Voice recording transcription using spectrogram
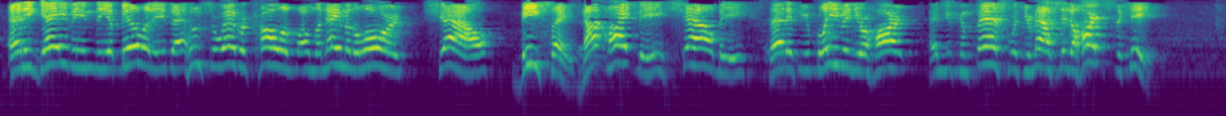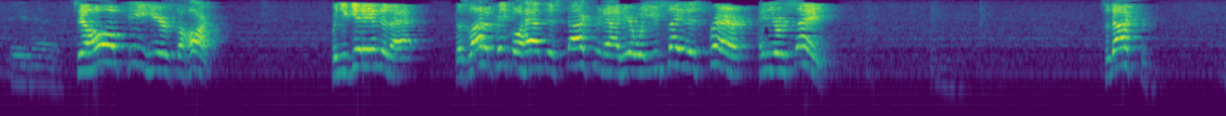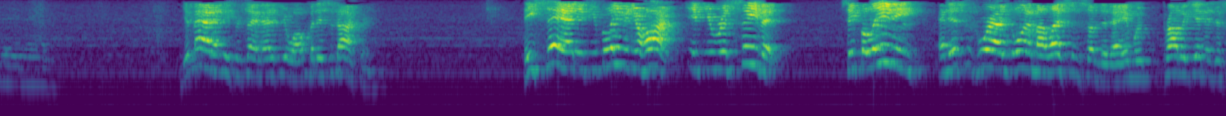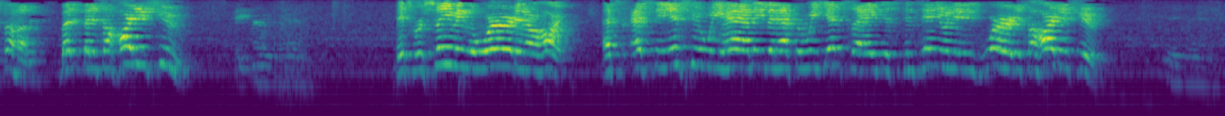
And he gave him the ability that whosoever calleth on the name of the Lord shall be saved. Not might be, shall be. That if you believe in your heart and you confess with your mouth. See, the heart's the key. Amen. See, the whole key here is the heart. When you get into that, because a lot of people have this doctrine out here where you say this prayer and you're saved. It's a doctrine. Amen. Get mad at me for saying that if you want, but it's a doctrine. He said, if you believe in your heart, if you receive it. See, believing, and this is where I was going in my lesson some today, and we'll probably get into some of it, but, but it's a heart issue. It's receiving the Word in our heart. That's, that's the issue we have even after we get saved, is continuing in His Word. It's a heart issue.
